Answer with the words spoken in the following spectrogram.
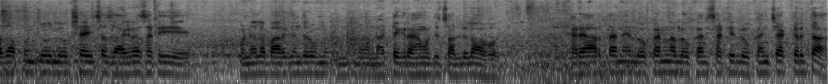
आज आपण जो लोकशाहीच्या जागरासाठी पुण्याला बालगंधर्व नाट्यगृहामध्ये चाललेलो आहोत खऱ्या अर्थाने लोकांना लोकांसाठी लोकांच्या करता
